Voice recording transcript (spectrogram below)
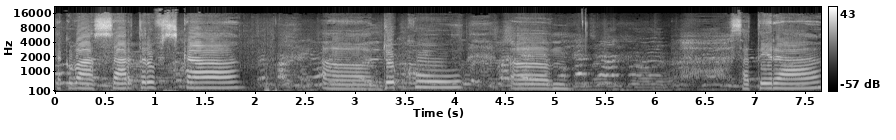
taková sartrovská uh, doku, um, satira,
